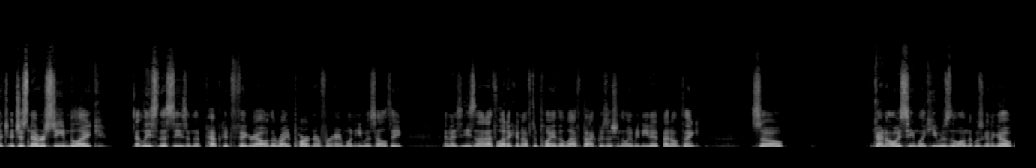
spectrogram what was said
it, it just never seemed like, at least this season, that Pep could figure out the right partner for him when he was healthy. And he's- not athletic enough to play the left back position the way we need it, I don't think. So, kind of always seemed like he was the one that was going to go.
